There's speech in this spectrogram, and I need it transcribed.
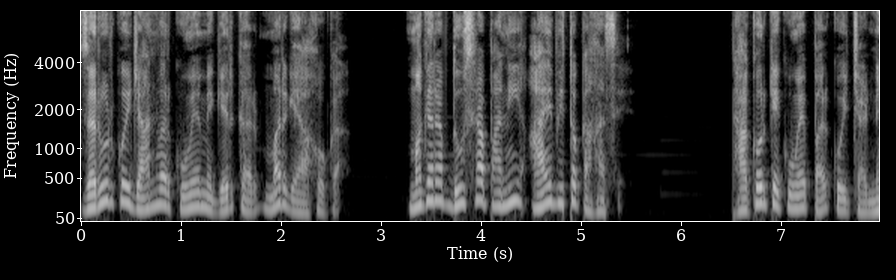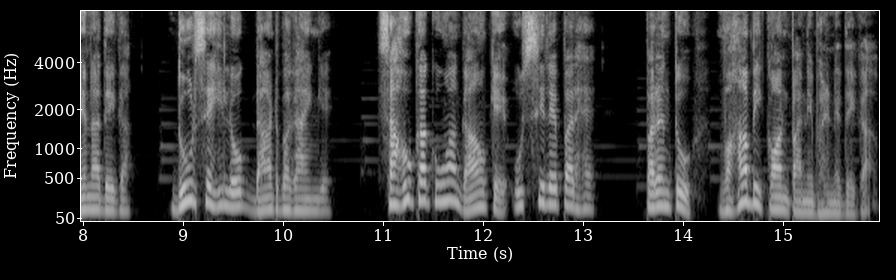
ज़रूर कोई जानवर कुएँ में गिरकर मर गया होगा। मगर अब दूसरा पानी आए भी तो कहाँ से? ठाकुर के कुएँ पर कोई चढ़ने ना देगा। दूर से ही लोग डांट भगाएँगे। साहू का कुआँ गाँव के उस सिरे पर है, परंतु वहाँ भी कौन पानी भरने देगा अब?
